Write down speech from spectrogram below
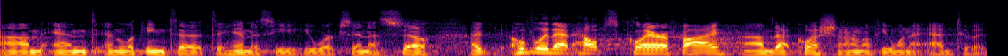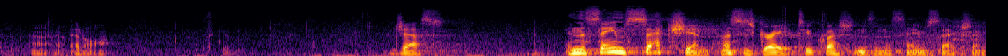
Um, and, and looking to, to Him as He, he works in us. So, I, hopefully, that helps clarify um, that question. I don't know if you want to add to it uh, at all. Jess. In the same section. This is great. Two questions in the same section.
